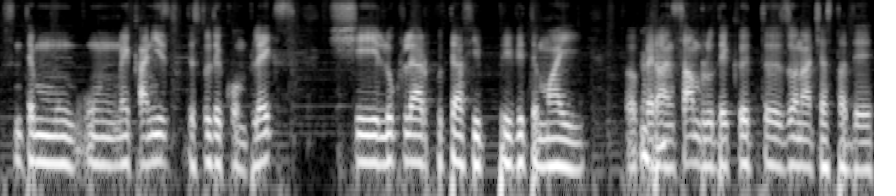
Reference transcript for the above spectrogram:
suntem un, un mecanism destul de complex și lucrurile ar putea fi privite mai uh, pe uh-huh. ansamblu decât uh, zona aceasta de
